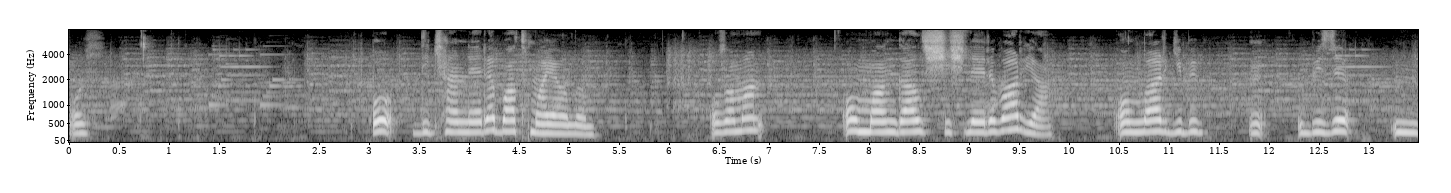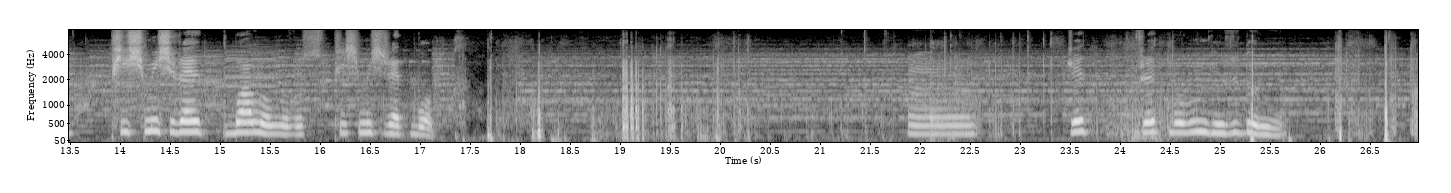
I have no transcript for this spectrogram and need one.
Oy. O dikenlere batmayalım. O zaman o mangal şişleri var ya onlar gibi ı, bizi ı, pişmiş red ball oluruz. Pişmiş red ball. Ee, Red Red Bull'un gözü dönüyor. Ha.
